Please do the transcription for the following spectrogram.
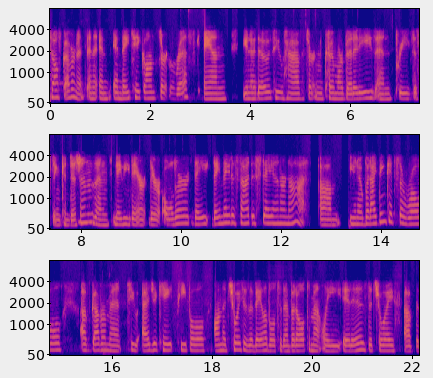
self governance, and, and and they take on certain risk. And you know, those who have certain comorbidities and pre existing conditions, and maybe they're they're older, they they may decide to stay in or not. Um, you know, but I think it's the role of government to educate people on the choices available to them, but ultimately it is the choice of the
